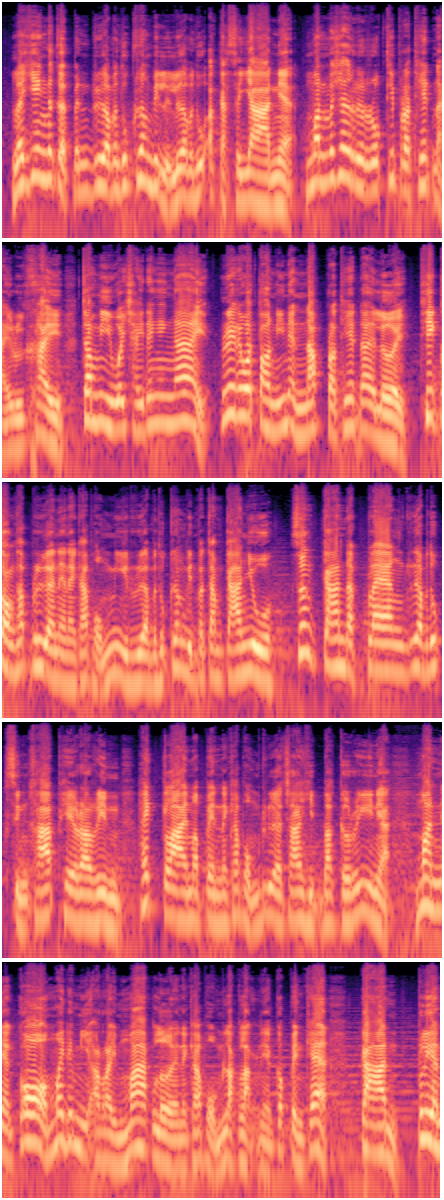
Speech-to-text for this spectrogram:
ๆ และยิ่งถ้าเกิดเป็นเรือบรรทุกเครื่องบินหรือเรือบรรทุกอากาศยานเนี่ยมันไม่ใช่เรือรบที่ประเทศไหนหรือใคร จะมีไว้ใช้ได้ง่าย ๆ เรียกได้ว่าตอนนี้เนี่ยนับประเทศได้เลย ที่กองทัพเรือเนี่ยนะครับผมมีเรือบรรทุกเครื่องบินประจำการอยู่ ซึ่งการดัดแปลงเรือบรรทุกสินค้าเพราริน ให้กลายมาเป็นนะครับผมเรือชาหิดบาเกอรี่เนี่ยมันเนี่ยก็ไม่ได้มีอะไรมากเลยนะครับผมหลักๆเนี่ยก็เป็นแค่การ เปลี่ยน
